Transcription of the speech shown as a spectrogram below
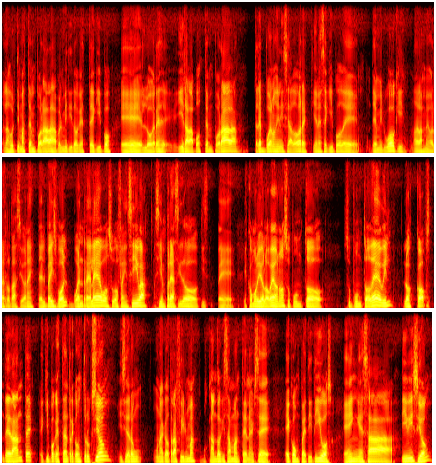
en las últimas temporadas ha permitido que este equipo eh, logre ir a la postemporada. Tres buenos iniciadores tiene ese equipo de, Milwaukee, una de las mejores rotaciones del béisbol. Buen relevo, su ofensiva siempre ha sido, eh, es como yo lo veo, ¿no? Su punto, su punto débil. Los Cubs de Dante, equipo que está en reconstrucción, hicieron una que otra firma, buscando quizás mantenerse eh, competitivos en esa división.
